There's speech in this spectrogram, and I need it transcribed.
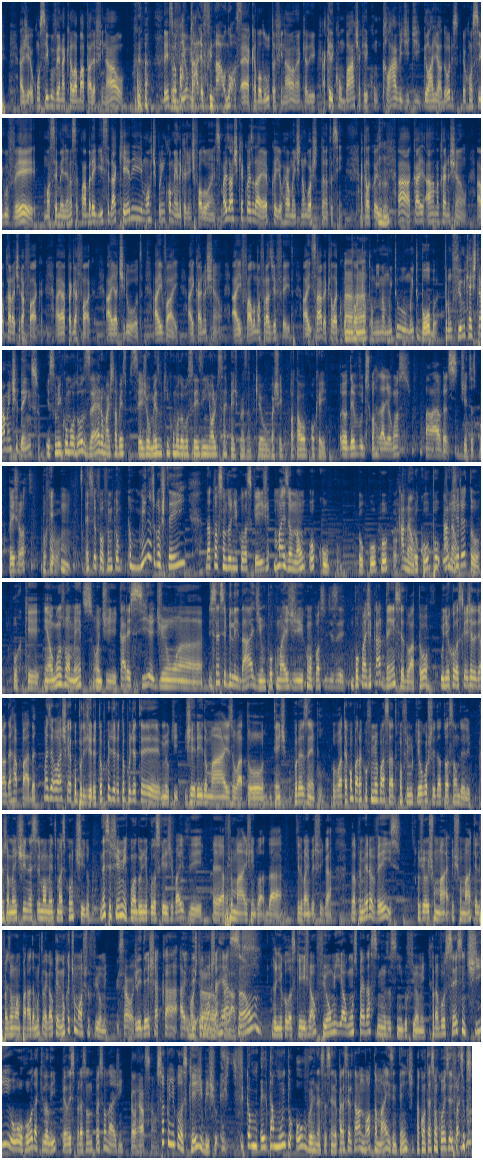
Eu consigo ver naquela batalha final desse Aquela filme. batalha final, nossa. É, aquela luta final, né? Aquele, aquele combate, aquele conclave de, de gladiadores. Eu consigo ver uma semelhança com a breguice daquele Morte por Encomenda que a gente falou antes. Mas eu acho que é coisa da época e eu realmente não gosto tanto, assim. Aquela coisa, Uhum. ah, cai, a arma cai no chão. Aí o cara atira a faca. Aí pega a faca. Aí atira o outro. Aí vai. Aí cai no chão. Aí fala uma frase de efeito. Aí, sabe, aquela, co- aquela pantomima muito, muito boba. Pra um filme que é extremamente denso. Isso me incomodou zero, mas talvez seja o mesmo que incomodou vocês em Olho de Serpente, por exemplo, que eu achei total ok. Eu devo discordar de algumas palavras ditas por PJ. Porque, favor. hum, esse foi o filme que eu, que eu menos gostei da atuação do Nicolas Cage, mas eu não o culpo. Eu culpo Ah, não. Eu culpo Ah, o não. diretor, porque em alguns momentos onde carecia de uma de sensibilidade, um pouco mais de, como eu posso dizer, um pouco mais de cadência do ator, o Nicolas Cage ele deu uma derrapada. Mas eu acho que é culpa do diretor, porque o diretor podia ter meio que gerido mais o ator, entende? Por exemplo, eu vou até comparar com o filme passado, com o filme que eu gostei da atuação dele, principalmente nesse momento mais contido. Nesse filme, quando o Nicolas Cage vai ver é, a filmagem do- da que ele vai investigar pela primeira vez, o Joel Schumacher, Schumacher, ele faz uma parada muito legal que ele nunca te mostra o filme. Isso é ótimo. Ele deixa a, a- ele- Mostra ele mostra a reação pedaços. do Nicolas Cage ao filme e alguns pedacinhos assim do filme, Pra você sentir o horror daquilo ali pela expressão do personagem. Pela reação. Só que o Nicolas Cage, bicho, ele fica ele tá muito over nessa cena, parece que ele tá uma nota a mais, entende? Acontece uma coisa e ele faz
